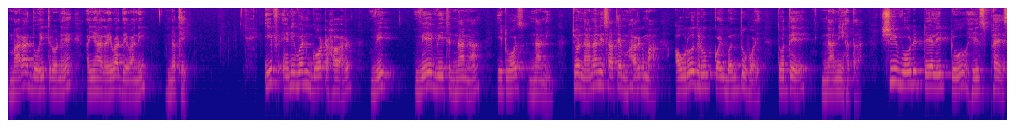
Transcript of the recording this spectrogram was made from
મારા દોહિત્રોને અહીંયા રહેવા દેવાની નથી. If anyone got her with way with નાના ઇટ વોઝ નાની જો નાનાની સાથે માર્ગમાં અવરોધરૂપ કોઈ બનતું હોય, તો તે નાની હતા. She would tell it to his face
